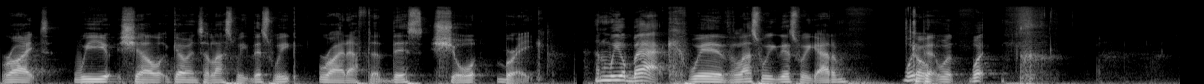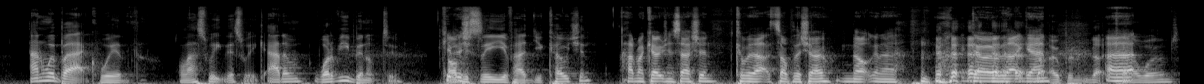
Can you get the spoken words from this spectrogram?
Right. We shall go into last week this week right after this short break. And we are back with last week this week, Adam. What? Cool. bit- what, what? and we're back with last week this week. Adam, what have you been up to? Keep Obviously, you've had your coaching. Had my coaching session, covered that at the top of the show. Not gonna go over that again. Not opening that Uh, can of worms.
